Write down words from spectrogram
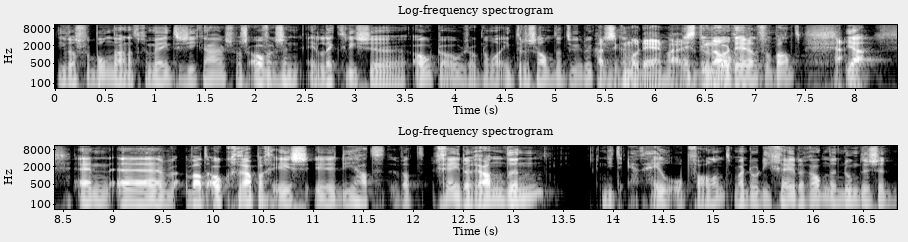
Die was verbonden aan het gemeenteziekenhuis. Was overigens een elektrische auto. Dat is ook nog wel interessant natuurlijk. Hartstikke In, modern, ze in toen een al. modern verband. Ja. Ja. En wat ook grappig is, die had wat gele randen. Niet echt heel opvallend, maar door die gele randen noemden ze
